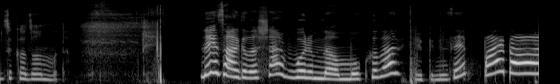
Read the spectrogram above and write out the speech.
Kimse kazanmadı. Neyse arkadaşlar bu bölümden bu kadar. Hepinize bay bay.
